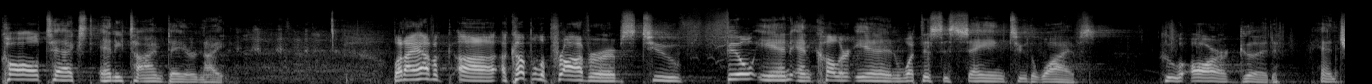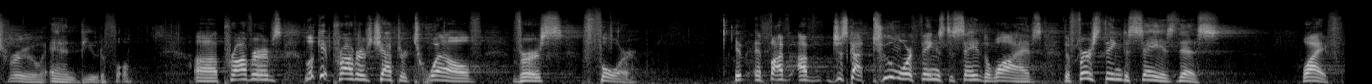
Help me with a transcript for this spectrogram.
call, text, anytime, day or night. But I have a, uh, a couple of proverbs to fill in and color in what this is saying to the wives who are good and true and beautiful. Uh, Proverbs, look at Proverbs chapter 12, verse 4. If, if I've, I've just got two more things to say to the wives, the first thing to say is this Wife,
